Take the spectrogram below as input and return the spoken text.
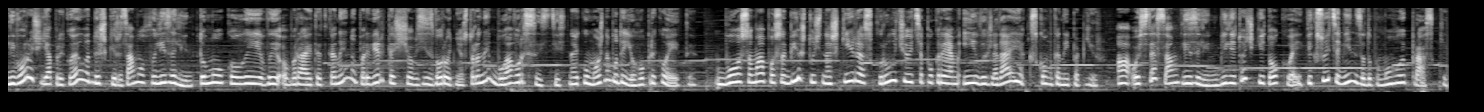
Ліворуч я приклеїла до шкір замофилізалін, тому коли ви обираєте тканину, перевірте, щоб зі зворотньої сторони була ворсистість, на яку можна буде його приклеїти. Бо сама по собі штучна шкіра скручується по краям і виглядає як скомканий папір. А ось це сам флізелін, білі точки то клей. Фіксується він за допомогою праски.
